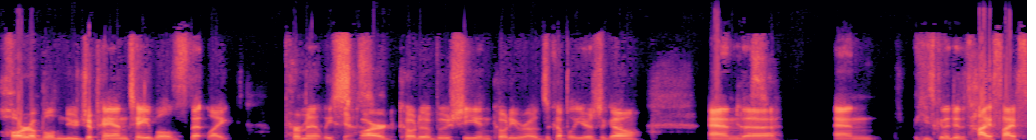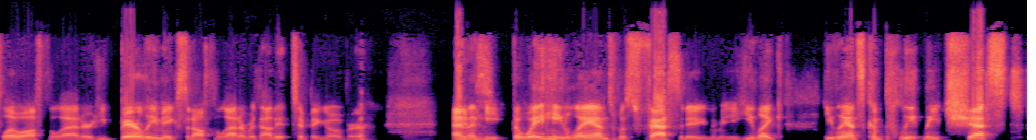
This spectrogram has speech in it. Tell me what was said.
horrible New Japan tables that like permanently Yes. scarred Kota Ibushi and Cody Rhodes a couple of years ago, and Yes. uh, and he's going to do the High Fly Flow off the ladder. He barely makes it off the ladder without it tipping over. And then he the way he lands was fascinating to me. He like he lands completely chest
